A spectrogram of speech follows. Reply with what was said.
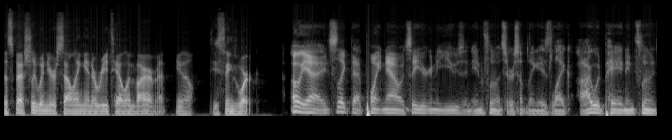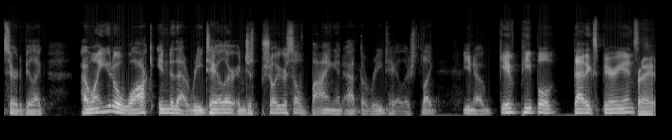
especially when you're selling in a retail environment, you know, these things work. Oh yeah, it's like that point now. Let's say you're going to use an influencer or something. Is like I would pay an influencer to be like, I want you to walk into that retailer and just show yourself buying it at the retailer. Like you know, give people that experience. Right.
